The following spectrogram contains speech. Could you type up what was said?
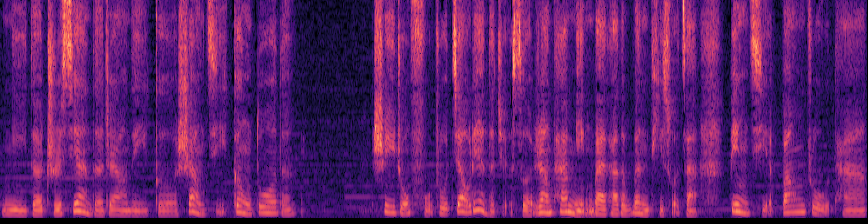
你的直线的这样的一个上级，更多的是一种辅助教练的角色，让他明白他的问题所在，并且帮助他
